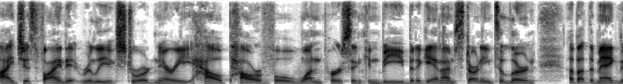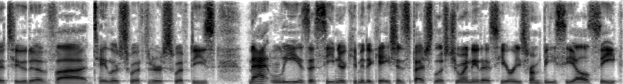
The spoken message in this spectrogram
I just find it really extraordinary how powerful one person can be. But again, I'm starting to learn about the magnitude of uh, Taylor Swift or Swifties. Matt Lee is a senior communications specialist joining us here. He's from BCLC.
